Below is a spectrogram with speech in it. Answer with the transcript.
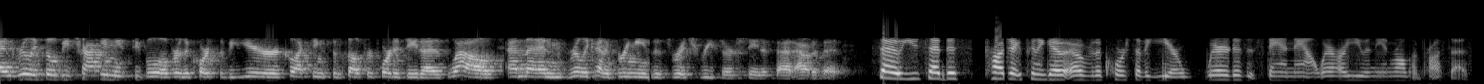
And really, so we'll be tracking these people over the course of a year, collecting some self-reported data as well, and then really kind of bringing this rich research data set out of it. So you said this project's going to go over the course of a year. Where does it stand now? Where are you in the enrollment process?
